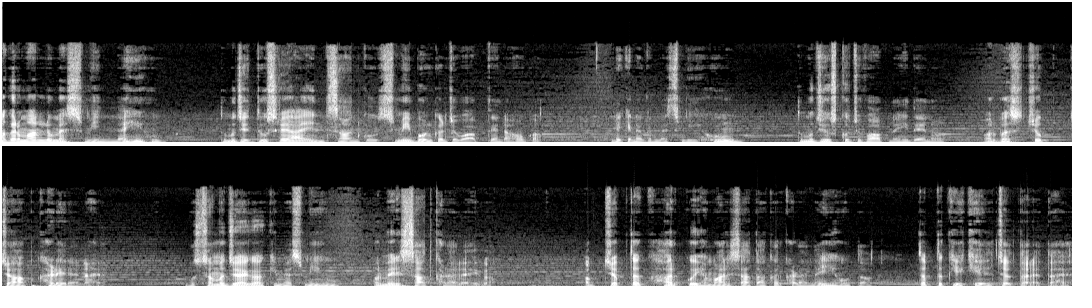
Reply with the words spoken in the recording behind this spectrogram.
अगर मान लो मैं स्मी नहीं हूँ तो मुझे दूसरे आए इंसान को स्मी बोलकर जवाब देना होगा। लेकिन अगर मैं स्मी हूँ तो मुझे उसको जवाब नहीं देना, और बस चुपचाप खड़े रहना है। वो समझ जाएगा कि मैं स्मी हूँ और मेरे साथ खड़ा रहेगा। अब जब तक हर कोई हमारे साथ आकर खड़ा नहीं होता तब तक ये खेल चलता रहता है।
